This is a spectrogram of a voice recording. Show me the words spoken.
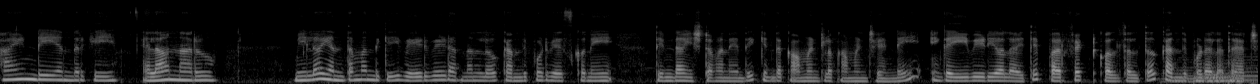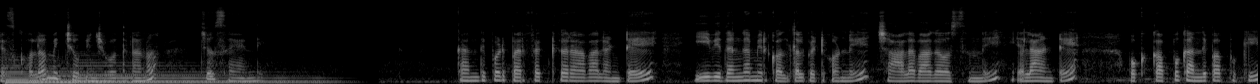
హాయ్ అండి అందరికీ. ఎలా ఉన్నారు? మీలో ఎంతమందికి వేడివేడి అన్నంలో కందిపొడి వేసుకొని తినడం ఇష్టం అనేది కింద కామెంట్లో కామెంట్ చేయండి. ఇంకా ఈ వీడియోలో అయితే పర్ఫెక్ట్ కొలతలతో కందిపొడి ఎలా తయారు చేసుకోవాలో మీకు చూపించబోతున్నాను. చూసేయండి. కందిపొడి పర్ఫెక్ట్గా రావాలంటే ఈ విధంగా మీరు కొలతలు పెట్టుకోండి. చాలా బాగా వస్తుంది. ఎలా అంటే ఒక కప్పు కందిపప్పుకి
